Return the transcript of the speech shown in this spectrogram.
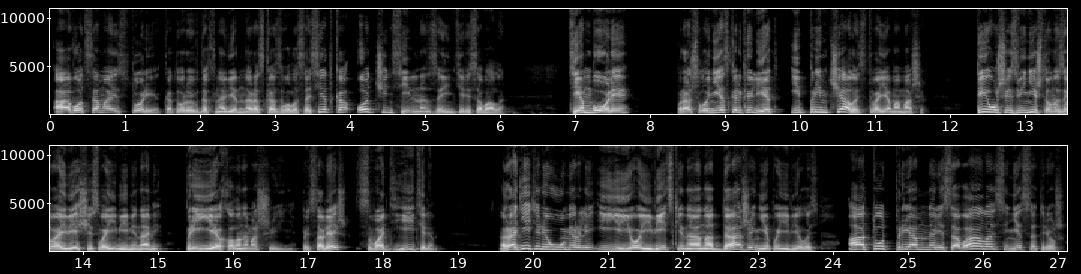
А вот сама история, которую вдохновенно рассказывала соседка, очень сильно заинтересовала. Тем более, прошло несколько лет, и примчалась твоя мамаша. Ты уж извини, что называю вещи своими именами. Приехала на машине. Представляешь? С водителем. Родители умерли, и ее, и Витькина она даже не появилась. А тут прям нарисовалась, не сотрешь.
